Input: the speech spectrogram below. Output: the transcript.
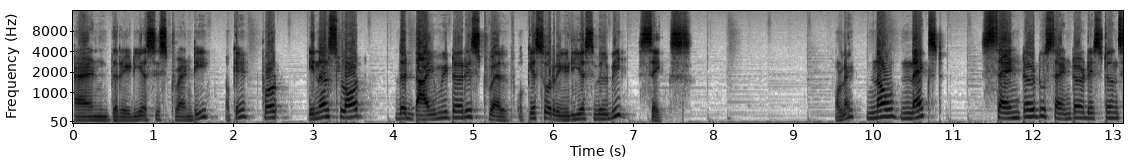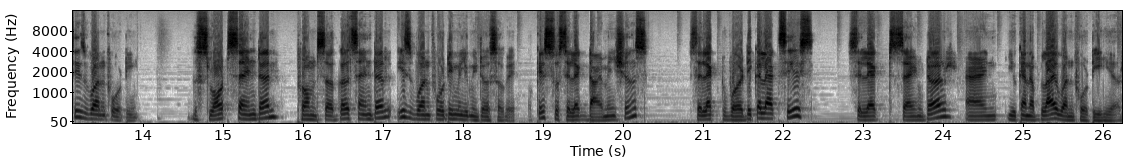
and the radius is 20 okay? For inner slot the diameter is 12 okay? So radius will be 6 all right now next center to center distance is 140 the slot center from circle center is 140 millimeters away okay? So select dimensions select vertical axis select center and you can apply 140 here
